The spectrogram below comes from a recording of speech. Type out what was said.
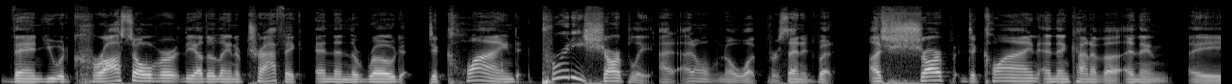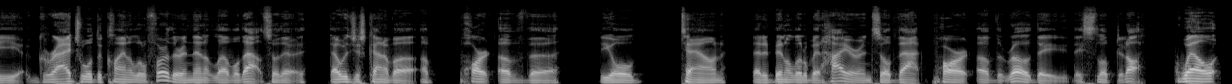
then you would cross over the other lane of traffic and then the road declined pretty sharply. I, I don't know what percentage, but a sharp decline and then kind of a and then a gradual decline a little further and then it leveled out. So that that was just kind of a, a part of the the old town that had been a little bit higher and so that part of the road they they sloped it off. Well,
